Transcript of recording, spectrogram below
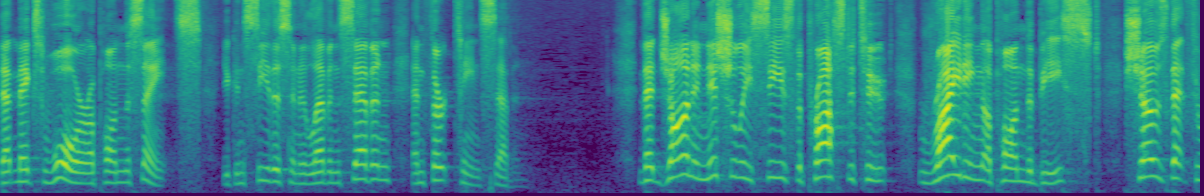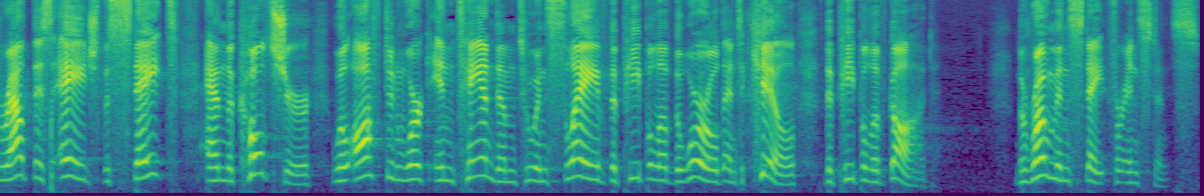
that makes war upon the saints. You can see this in 11:7 and 13:7. That John initially sees the prostitute riding upon the beast shows that throughout this age the state and the culture will often work in tandem to enslave the people of the world and to kill the people of God. The Roman state, for instance,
